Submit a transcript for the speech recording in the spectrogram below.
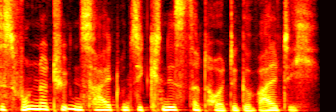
ist Wundertütenzeit und sie knistert heute gewaltig.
